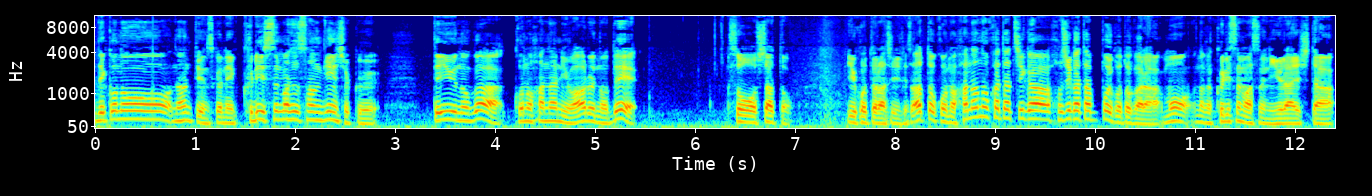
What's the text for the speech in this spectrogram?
で、この、なんていうんですかね、クリスマス三原色っていうのが、この花にはあるので、そうしたということらしいです。あと、この花の形が星型っぽいことからも、なんかクリスマスに由来した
